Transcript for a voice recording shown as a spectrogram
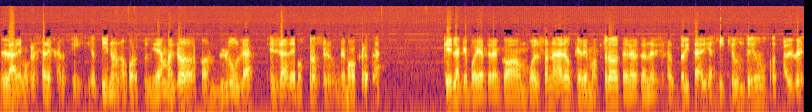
la democracia de ejercicio, tiene una oportunidad mayor con Lula, que ya demostró ser un demócrata, que la que podía tener con Bolsonaro, que demostró tener tendencias autoritarias y que un triunfo tal vez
